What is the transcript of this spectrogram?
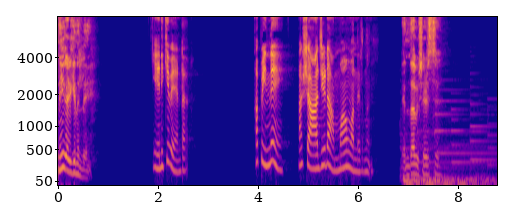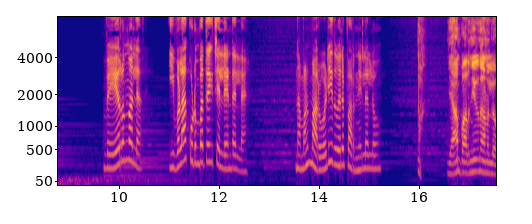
നീ കഴിക്കുന്നില്ലേ? എനിക്ക് വേണ്ട. ആ പിന്നെ ആ ഷാജിയുടെ അമ്മാവൻ വന്നിരുന്നു. എന്താ വിശേഷിച്ച്? വേറൊന്നുമല്ല. ഇവളാ കുടുംബത്തേക്ക് ചെല്ലേണ്ടല്ലേ? നമ്മൾ മറുപടി ഇതുവരെ പറഞ്ഞില്ലല്ലോ. ഞാൻ പറഞ്ഞിരുന്നാണല്ലോ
